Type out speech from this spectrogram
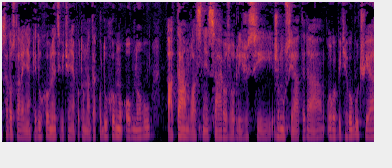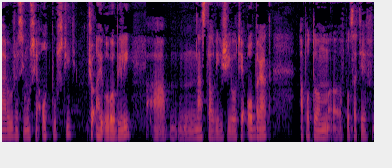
sa dostali nejaké duchovné cvičenia potom na takú duchovnú obnovu a tam vlastne sa rozhodli, že, si, že musia teda urobiť hrubú čiaru, že si musia odpustiť čo aj urobili a nastal v ich živote obrad a potom e, v podstate v e,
